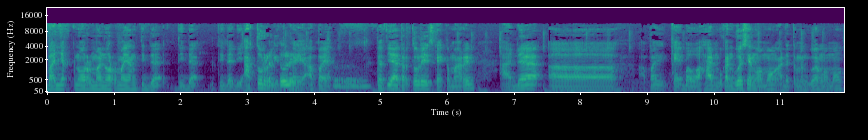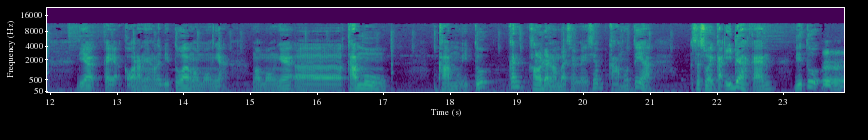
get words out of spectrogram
banyak norma-norma yang tidak tidak tidak diatur gitu Tertulis. kayak apa ya Ter- ya tertulis kayak kemarin ada eh, apa ya, kayak bawahan bukan gue sih yang ngomong ada teman gue ngomong dia kayak ke orang yang lebih tua ngomongnya ngomongnya eh, kamu kamu itu kan kalau dalam bahasa Indonesia kamu tuh ya sesuai kaidah kan dia tuh Mm-mm.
